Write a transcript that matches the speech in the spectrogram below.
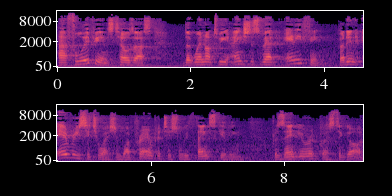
Uh, Philippians tells us that we're not to be anxious about anything, but in every situation, by prayer and petition, with thanksgiving, present your request to God.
